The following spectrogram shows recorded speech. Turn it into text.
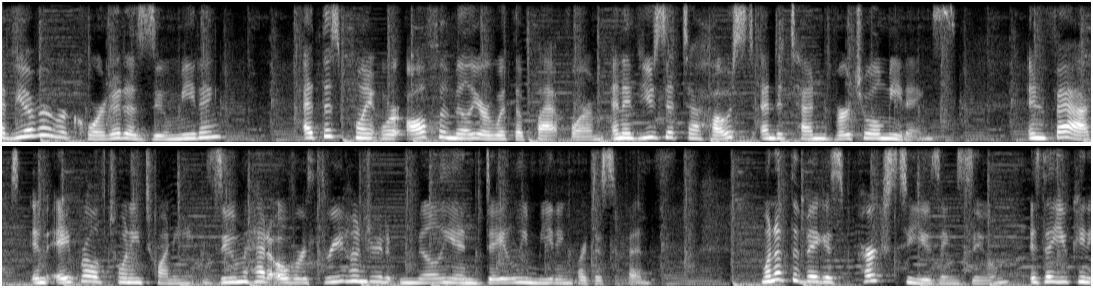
Have you ever recorded a Zoom meeting? At this point, we're all familiar with the platform and have used it to host and attend virtual meetings. In fact, in April of 2020, Zoom had over 300 million daily meeting participants. One of the biggest perks to using Zoom is that you can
